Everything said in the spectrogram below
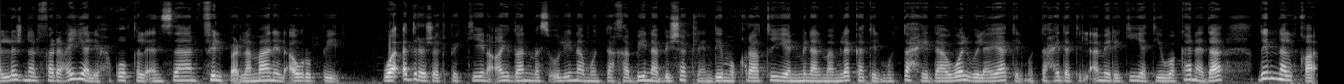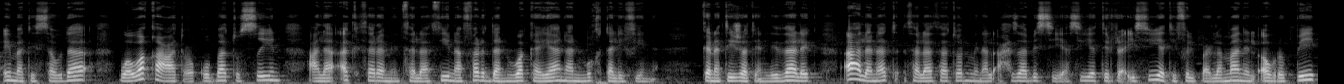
اللجنة الفرعية لحقوق الإنسان في البرلمان الأوروبي. وأدرجت بكين أيضا مسؤولين منتخبين بشكل ديمقراطي من المملكة المتحدة والولايات المتحدة الأمريكية وكندا ضمن القائمة السوداء ووقعت عقوبات الصين على أكثر من ثلاثين فردا وكيانا مختلفين. كنتيجة لذلك أعلنت ثلاثة من الأحزاب السياسية الرئيسية في البرلمان الأوروبي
